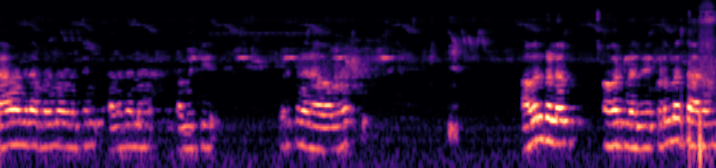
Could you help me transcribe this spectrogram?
ராகவேந்திரா பிறந்தவனத்தின் அன்னதான கமிட்டி உறுப்பினராவாங்க. அவர்களும் அவர்களது குடும்பத்தாரும்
